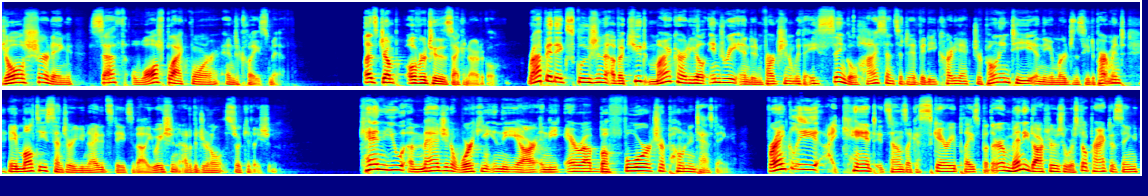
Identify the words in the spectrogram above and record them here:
Joel Sherding, Seth Walsh Blackmore, and Clay Smith. Let's jump over to the second article. Rapid exclusion of acute myocardial injury and infarction with a single high sensitivity cardiac troponin T in the emergency department, a multi center United States evaluation out of the journal Circulation. Can you imagine working in the ER in the era before troponin testing? Frankly, I can't. It sounds like a scary place, but there are many doctors who are still practicing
